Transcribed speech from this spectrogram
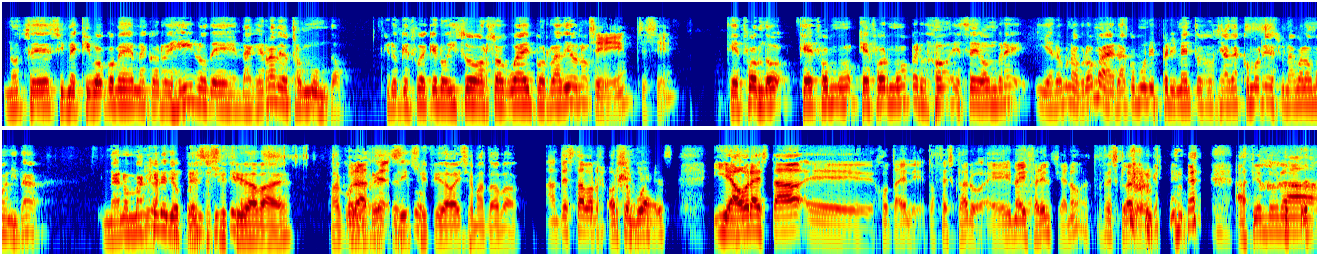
no sé si me equivoco, me, me corregí, lo de la guerra de otros mundos. Creo que fue que lo hizo Orson Welles por radio, ¿no? Sí, sí, sí que, fondo, que, formó, que formó perdón, ese hombre y era una broma, era como un experimento social, es como reaccionaba la humanidad. Menos más que le dio por se suicidaba, ¿eh? se suicidaba y se mataba. Antes estaba Orson Welles y ahora está eh, JL. Entonces, claro, hay una diferencia, ¿no? Entonces, claro, haciendo una.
